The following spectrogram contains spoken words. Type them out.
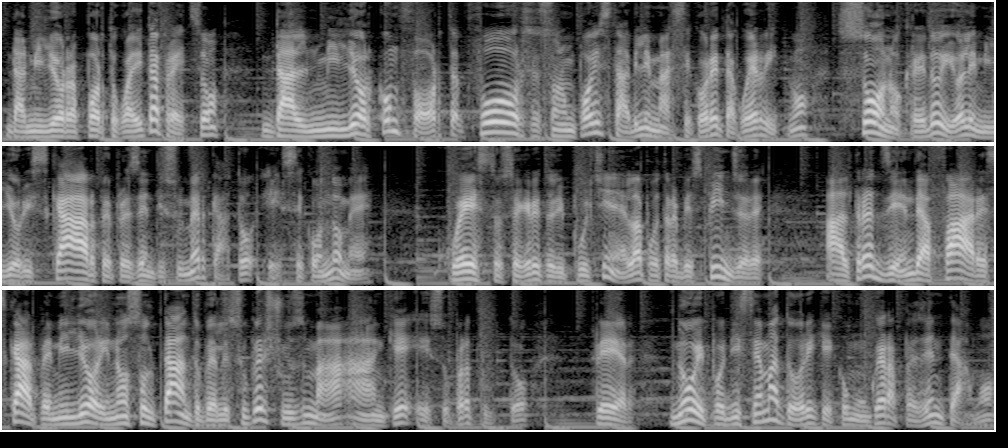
dal miglior rapporto qualità-prezzo dal miglior comfort, forse sono un po' instabili ma se correte a quel ritmo sono, credo io, le migliori scarpe presenti sul mercato e secondo me questo segreto di Pulcinella potrebbe spingere altre aziende a fare scarpe migliori non soltanto per le super shoes ma anche e soprattutto per noi podisti amatori che comunque rappresentiamo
